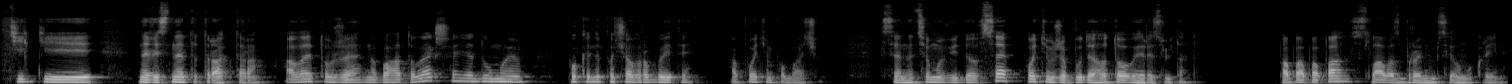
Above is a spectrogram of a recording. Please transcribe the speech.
тільки навісне до трактора. Але то вже набагато легше, я думаю, поки не почав робити, а потім побачимо. Все, на цьому відео все. Потім вже буде готовий результат. Па-па-па-па, слава Збройним силам України!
